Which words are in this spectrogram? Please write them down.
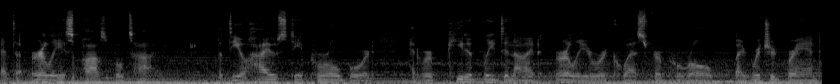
at the earliest possible time, but the Ohio State Parole Board had repeatedly denied earlier requests for parole by Richard Brand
